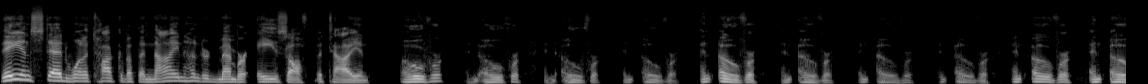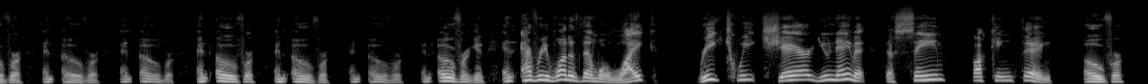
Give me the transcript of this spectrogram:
They instead want to talk about the 900 member Azov battalion over and over and over and over and over and over and over and over and over and over and over and over and over and over and over and over again. And every one of them will like, retweet, share, you name it, the same fucking thing over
